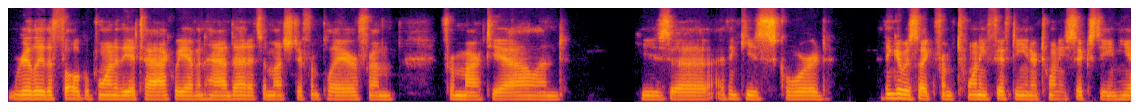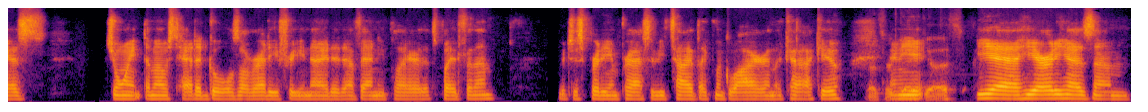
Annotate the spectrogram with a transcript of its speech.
really the focal point of the attack. We haven't had that. It's a much different player from from Martial, and he's uh, I think he's scored. I think it was like from 2015 or 2016. He has joint the most headed goals already for United of any player that's played for them, which is pretty impressive. He tied like Maguire and Lukaku. That's ridiculous. And he, yeah, he already has um,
